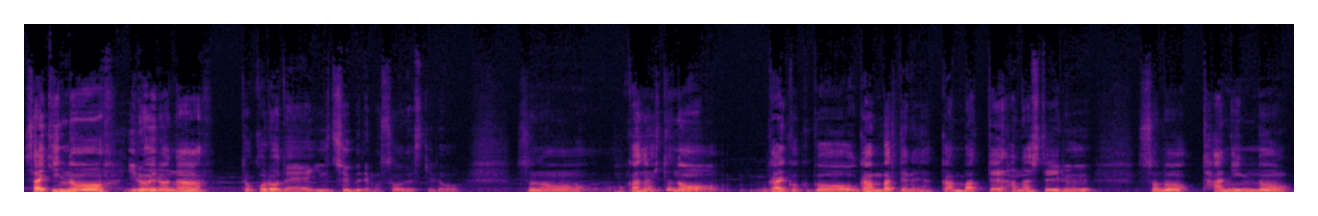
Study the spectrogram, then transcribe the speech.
最近のいろいろなところで YouTube でもそうですけどその他の人の外国語を頑張ってね頑張って話しているその他人の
